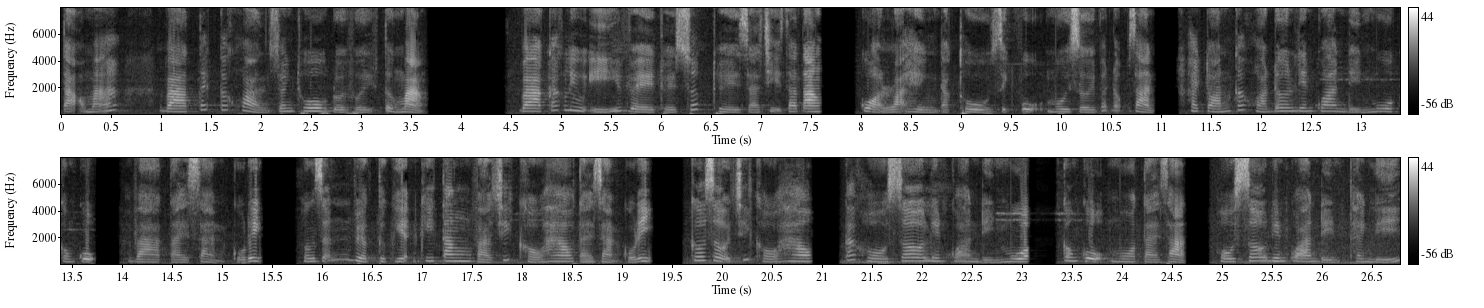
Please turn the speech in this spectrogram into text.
tạo mã và tách các khoản doanh thu đối với từng mảng. Và các lưu ý về thuế suất thuế giá trị gia tăng của loại hình đặc thù dịch vụ môi giới bất động sản, hạch toán các hóa đơn liên quan đến mua công cụ và tài sản cố định, hướng dẫn việc thực hiện khi tăng và trích khấu hao tài sản cố định, cơ sở trích khấu hao, các hồ sơ liên quan đến mua công cụ mua tài sản, hồ sơ liên quan đến thanh lý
